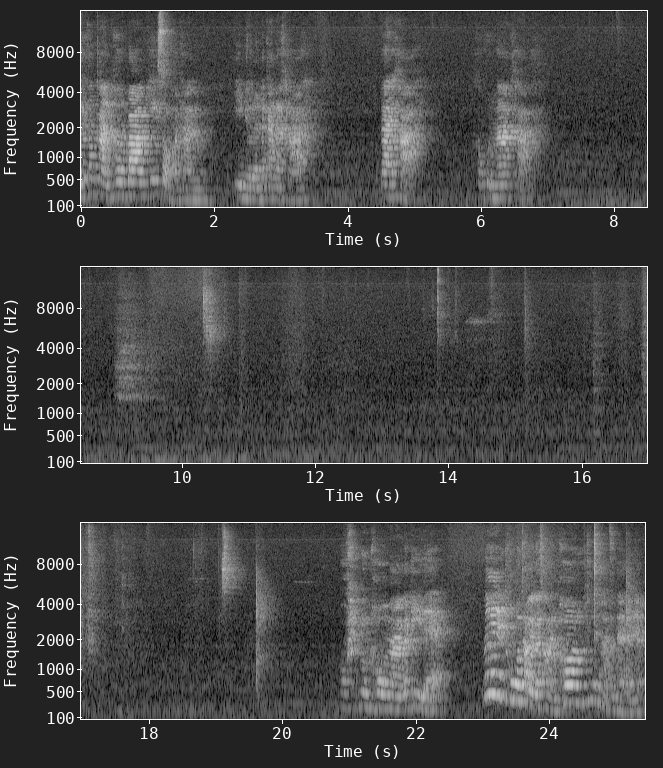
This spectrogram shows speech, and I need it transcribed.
ที่ต้องการเพิ่มบ้างพี่ส่งมาทางอีเมลเลยละกันนะคะ ได้ค่ะ ขอบคุณมากค่ะ โอ้ยมึงโทรมาก็ดีแล้ว ไม่ได้โทรจะเอาเอกสารเพิ่มที่มึงหาจากไหนแล้วเนี่ย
